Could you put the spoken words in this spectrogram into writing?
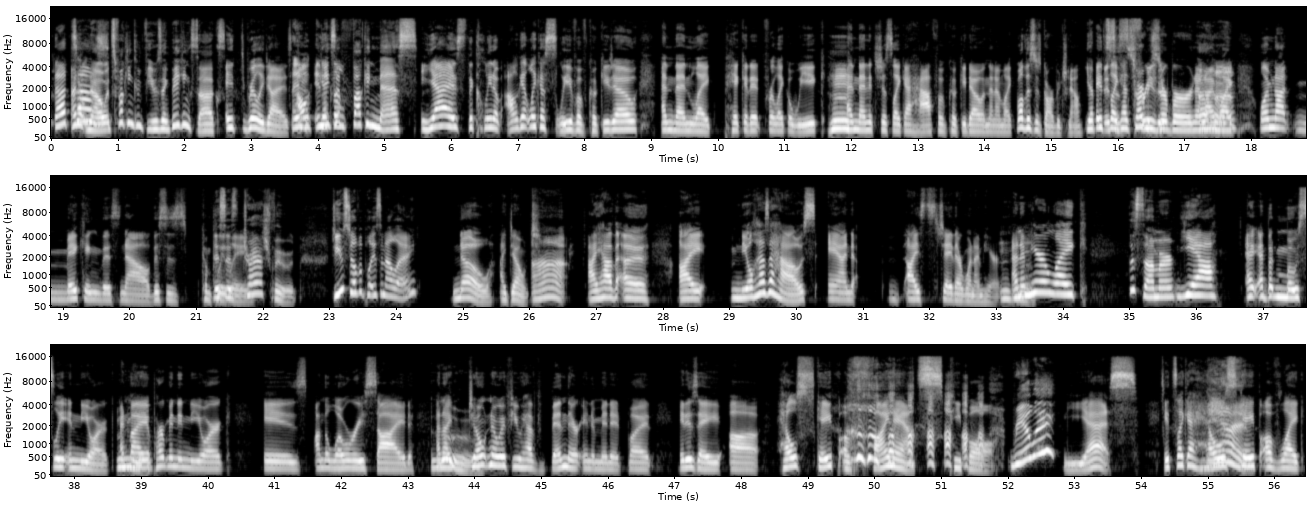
That I don't know. It's fucking confusing. Baking sucks. It really does. And I'll it get makes the, a fucking mess. yes, the cleanup. I'll get like a sleeve of cookie dough and then like pick at it for like a week, Hmm. and then it's just like a half of cookie dough, and then I'm like, well, this is garbage now. Yep, it's this like is has garbage freezer food. burn, and I'm Uh-huh. like, well, I'm not making this now. This is This completely is trash food. Do you still have a place in LA? No, I don't. Ah. I have a I Neil has a house and I stay there when I'm here. And Mm-hmm. I'm here like The summer. Yeah, I, I- but mostly in New York. And my Mhm. apartment in New York is on the Lower East Side. And I don't know if you have been there in a minute, but it is a uh, hellscape of finance people. Really? Yes. It's like a hellscape of like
